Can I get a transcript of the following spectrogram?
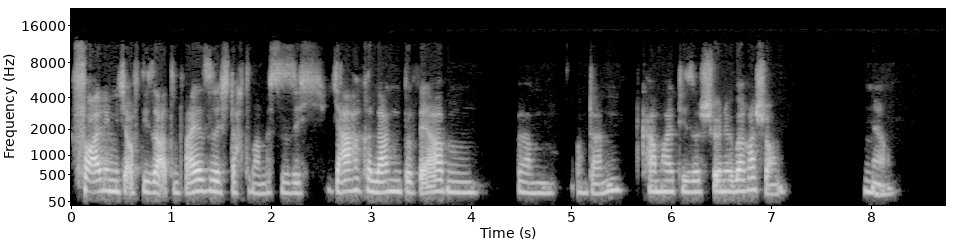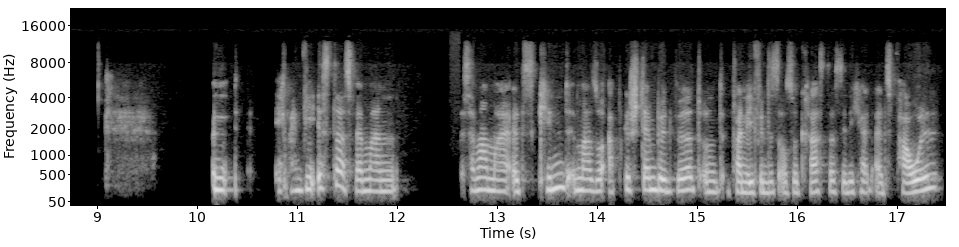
Vor Dingen nicht auf diese Art und Weise. Ich dachte, man müsste sich jahrelang bewerben. Ähm, und dann kam halt diese schöne Überraschung. Ja. Und ich meine, wie ist das, wenn man, sagen wir mal, als Kind immer so abgestempelt wird und fand ich finde es auch so krass, dass sie dich halt als faul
